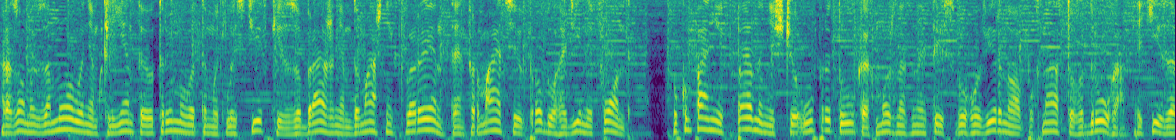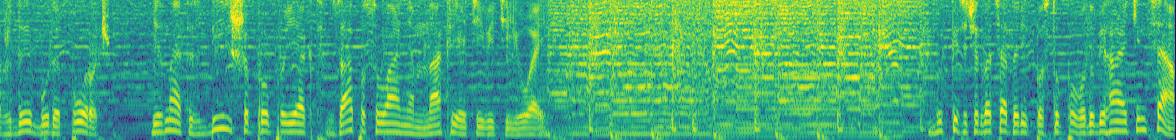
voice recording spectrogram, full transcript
Разом із замовленням клієнти отримуватимуть листівки з зображенням домашніх тварин та інформацією про благодійний фонд. У компанії впевнені, що у притулках можна знайти свого вірного пухнастого друга, який завжди буде поруч. Дізнайтесь більше про проєкт за посиланням на Creativity.ua. 2020 рік поступово добігає кінця,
